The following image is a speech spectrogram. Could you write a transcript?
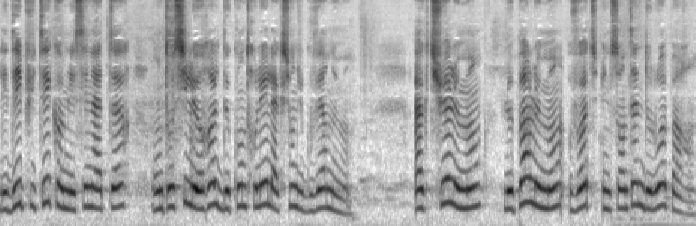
Les députés comme les sénateurs ont aussi le rôle de contrôler l'action du gouvernement. Actuellement, le Parlement vote une centaine de lois par an.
